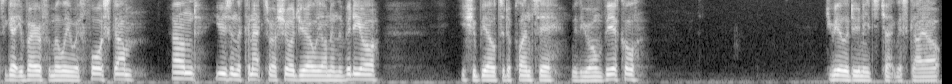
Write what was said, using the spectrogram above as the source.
to get you very familiar with Forscan and using the connector I showed you early on in the video you should be able to do plenty with your own vehicle. You really do need to check this guy out.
